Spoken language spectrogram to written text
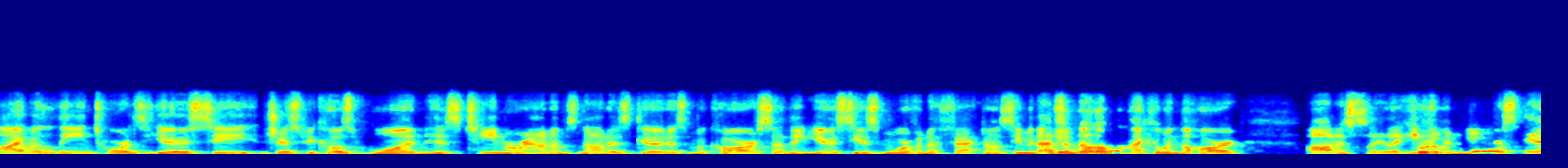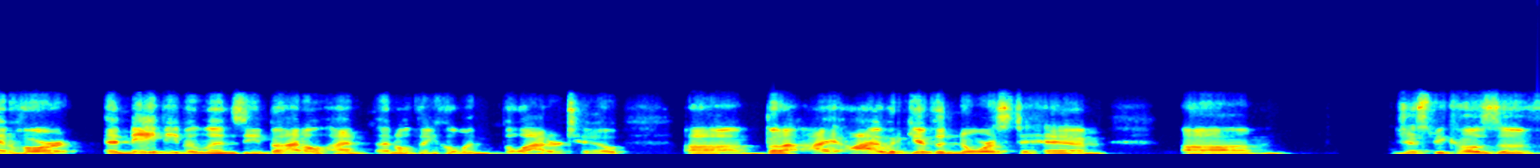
I would lean towards Josi just because one, his team around him's not as good as Makar. So I think Josi has more of an effect on his team. And that's Yeah. another one that could win the Hart. Honestly. Like he True. could win Norris and Hart and maybe even Lindsay, but I don't I, I don't think he'll win the latter two. Um, but I, I would give the Norris to him um, just because of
